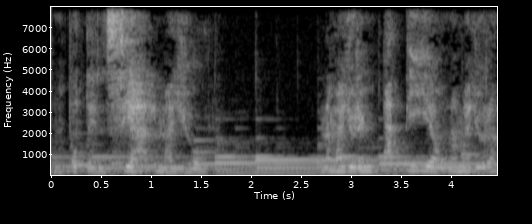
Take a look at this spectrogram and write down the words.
un potencial mayor, una mayor empatía, una mayor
